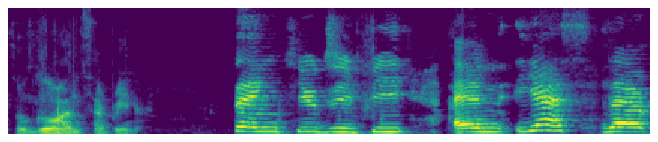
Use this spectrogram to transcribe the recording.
So go on, Sabrina. Thank you, GP. And yes, the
